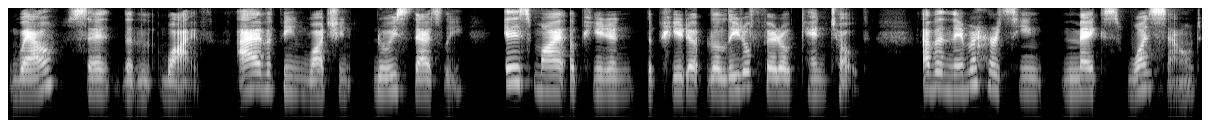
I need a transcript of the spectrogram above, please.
Well, said the wife, I've been watching Louis steadily. It is my opinion the, Peter, the little fellow can talk. I've never heard him make one sound.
